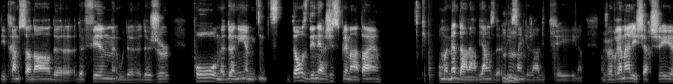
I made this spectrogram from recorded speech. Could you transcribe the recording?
des trames sonores de, de films ou de, de jeux pour me donner une, petite dose d'énergie supplémentaire, puis pour me mettre dans l'ambiance des mm-hmm. scènes que j'ai envie de créer. Donc, je vais vraiment aller chercher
